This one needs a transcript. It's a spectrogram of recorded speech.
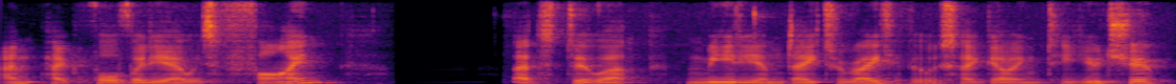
MPEG-4 video is fine. Let's do a medium data rate if it was say going to YouTube.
